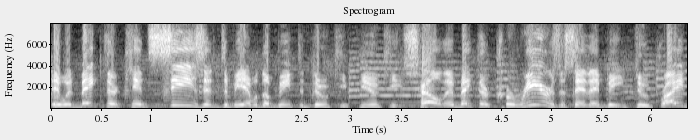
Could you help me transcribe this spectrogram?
It would make their kids' season to be able to beat the Dookie Pukies. Hell, it'd make their careers to say they beat Duke, right?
